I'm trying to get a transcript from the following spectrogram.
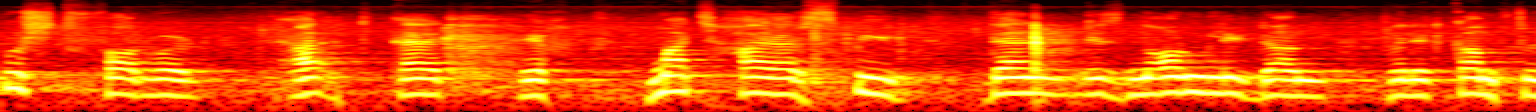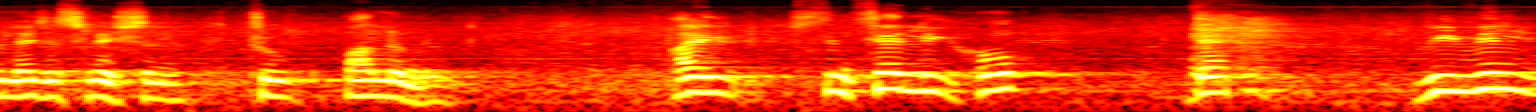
pushed forward at, at a much higher speed than is normally done when it comes to legislation through Parliament. I sincerely hope that we will,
